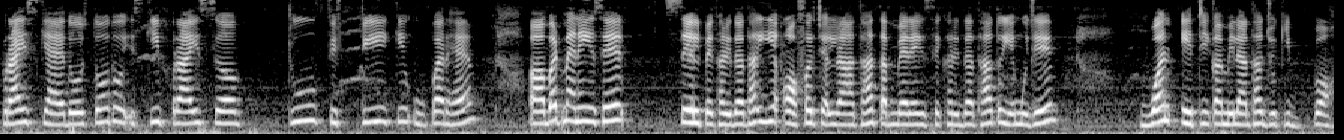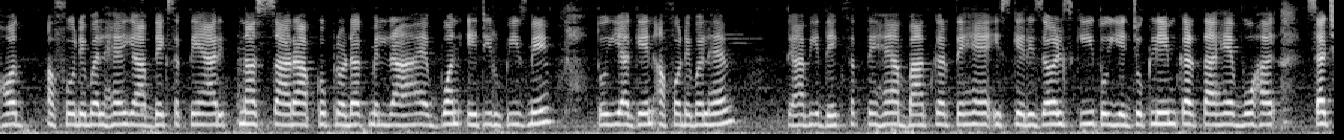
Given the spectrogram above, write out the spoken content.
प्राइस क्या है दोस्तों। तो इसकी प्राइस टू फिफ्टी के ऊपर है। बट मैंने इसे सेल पे खरीदा था, ये ऑफ़र चल रहा था, तब मैंने इसे खरीदा था। तो ये मुझे 180 का मिला था, जो कि बहुत अफोर्डेबल है। ये आप देख सकते हैं यार, इतना सारा आपको प्रोडक्ट मिल रहा है वन एटी में। तो ये अगेन अफोर्डेबल है। तो आप ये देख सकते हैं अब बात करते हैं इसके रिजल्ट्स की तो ये जो क्लेम करता है वो सच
